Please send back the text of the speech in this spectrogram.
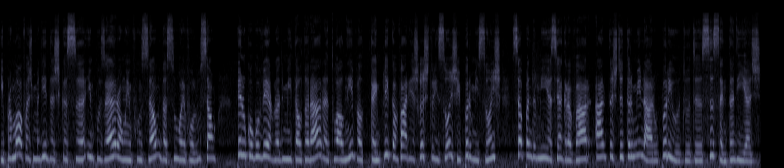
e promove as medidas que se impuseram em função da sua evolução pelo que o governo admite alterar o atual nível, que implica várias restrições e permissões se a pandemia se agravar antes de terminar o período de 60 dias.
